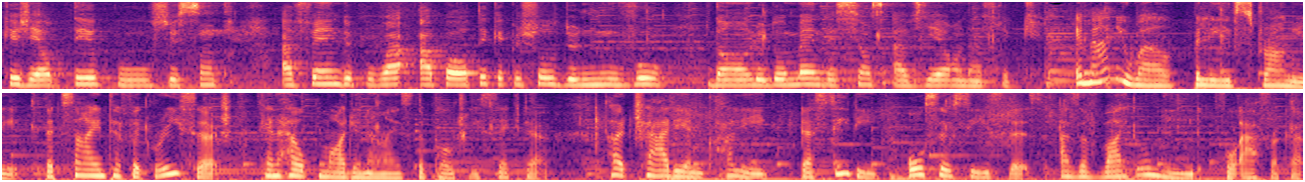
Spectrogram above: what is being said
que j'ai opté pour ce centre afin de pouvoir apporter quelque chose de nouveau dans le domaine des sciences aviaires en Afrique. Emmanuel believes strongly that scientific research can help modernize the poultry sector. Her Chadian colleague, Dasidi, also sees this as a vital need for Africa.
